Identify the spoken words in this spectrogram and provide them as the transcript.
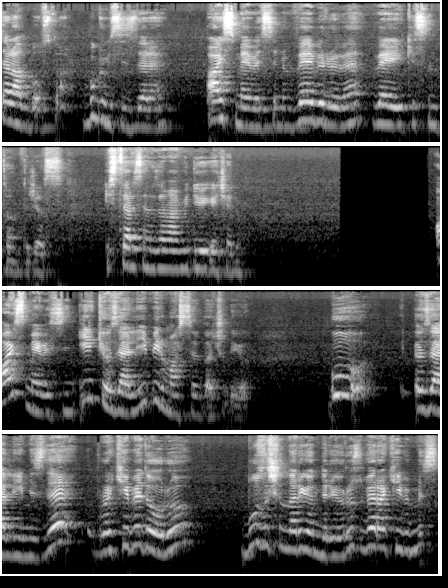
Selam dostlar. Bugün sizlere Ice meyvesinin V1 ve V2'sini tanıtacağız. İsterseniz hemen videoya geçelim. Ice meyvesinin ilk özelliği bir master'da açılıyor. Bu özelliğimizde rakibe doğru buz ışınları gönderiyoruz ve rakibimiz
